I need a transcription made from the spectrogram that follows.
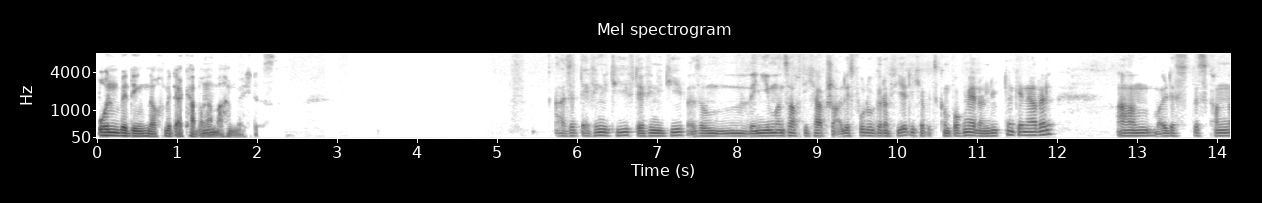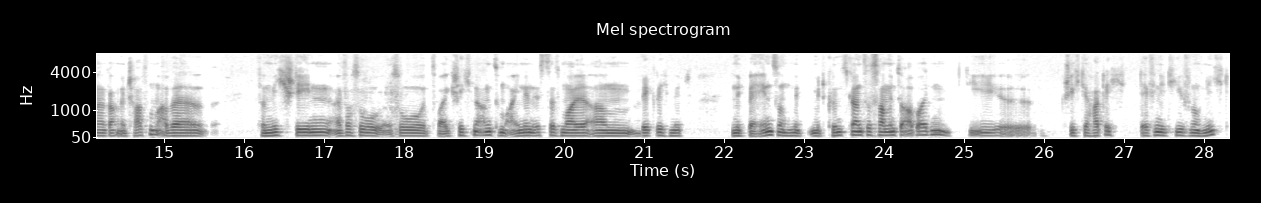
unbedingt noch mit der Kamera hm. machen möchtest? Also definitiv, definitiv. Also wenn jemand sagt, ich habe schon alles fotografiert, ich habe jetzt keinen Bock mehr, dann lügt er generell, ähm, weil das, das kann er gar nicht schaffen. Aber für mich stehen einfach so, so zwei Geschichten an. Zum einen ist das mal ähm, wirklich mit, mit Bands und mit, mit Künstlern zusammenzuarbeiten. Die äh, Geschichte hatte ich definitiv noch nicht.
